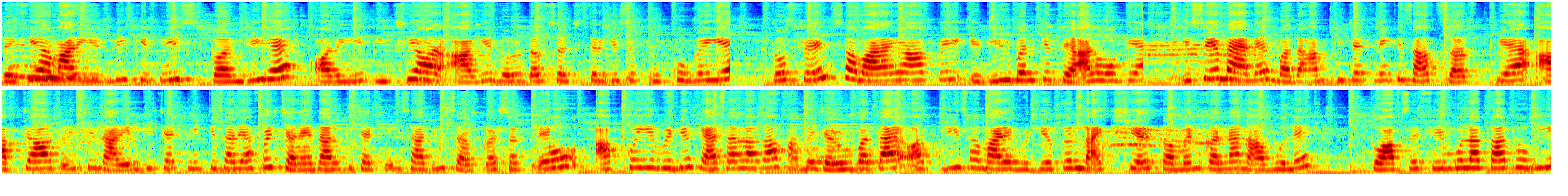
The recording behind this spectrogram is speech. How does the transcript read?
देखिए, हमारी इडली कितनी स्पंजी है और ये पीछे और आगे दोनों तरफ़ से अच्छी तरीके से कुक हो गई है। तो फ्रेंड्स, हमारा यहाँ पे इडली बन के तैयार हो गया इसे मैंने बादाम की चटनी के साथ सर्व किया है। आप चाहो तो इसे नारियल की चटनी के साथ या फिर चने दाल की चटनी के साथ भी सर्व कर सकते हो। तो आपको ये वीडियो कैसा लगा, हमें ज़रूर बताएँ और प्लीज़ हमारे वीडियो को लाइक, शेयर, कमेंट करना ना भूलें। तो आपसे फिर मुलाकात होगी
